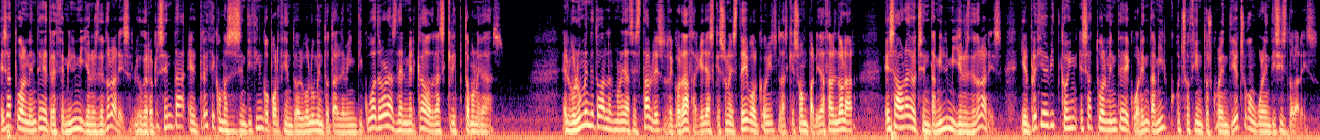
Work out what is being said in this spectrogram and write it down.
es actualmente de 13.000 millones de dólares, lo que representa el 13,65% del volumen total de 24 horas del mercado de las criptomonedas. El volumen de todas las monedas estables, recordad aquellas que son stablecoins, las que son paridad al dólar, es ahora de 80.000 millones de dólares y el precio de Bitcoin es actualmente de 40.848,46 dólares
